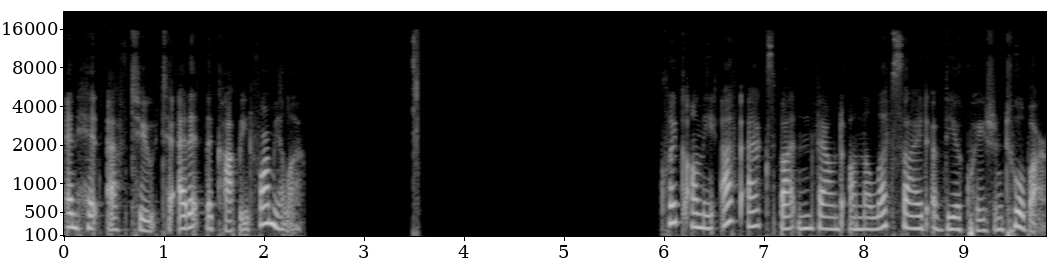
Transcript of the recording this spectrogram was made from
and hit F2 to edit the copied formula. Click on the FX button found on the left side of the equation toolbar.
